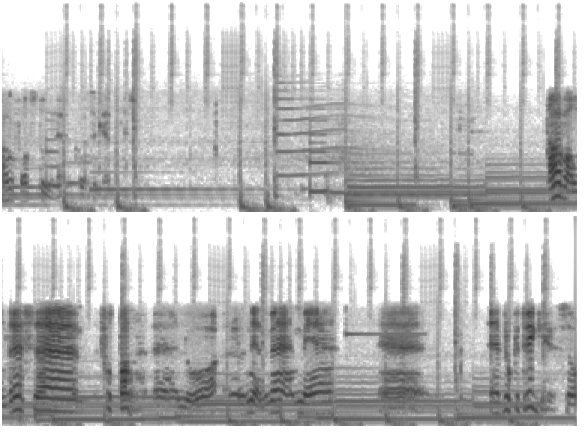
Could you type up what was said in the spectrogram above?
kan få store konsekvenser. Da Valdres eh, fotball eh, lå nede med, med eh, brukket rygg, så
